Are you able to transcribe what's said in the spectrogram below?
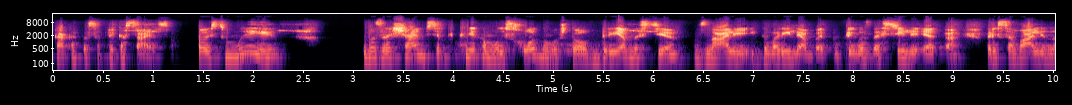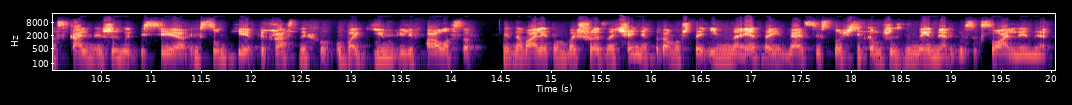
как это соприкасается. То есть мы возвращаемся к некому исходному, что в древности знали и говорили об этом, превозносили это, рисовали на скальной живописи рисунки прекрасных богинь или фалосов, и давали этому большое значение, потому что именно это является источником жизненной энергии, сексуальной энергии.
